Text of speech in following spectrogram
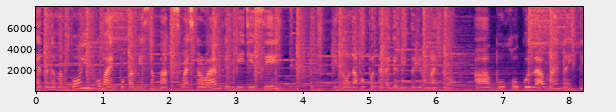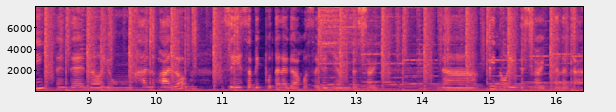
Ito naman po, yung kumain po kami sa Max Restaurant in BGC. Inuna ko po talaga dito yung ano, uh, buko gulaman, I think. And then, uh, yung halo-halo. Kasi sabik po talaga ako sa ganyang dessert na Pinoy dessert talaga.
